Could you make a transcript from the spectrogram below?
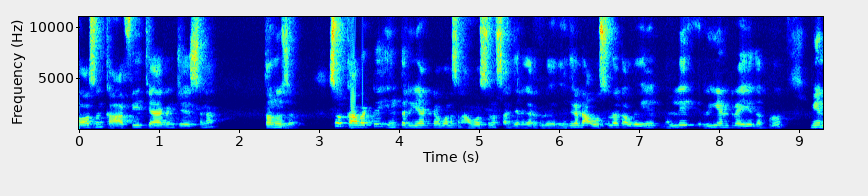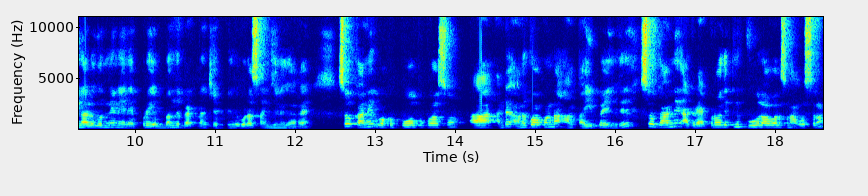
కోసం కాఫీ త్యాగం చేసిన తనుజ సో కాబట్టి ఇంత రియాక్ట్ అవ్వాల్సిన అవసరం సంజయ్ గారికి లేదు. ఎందుకంటే హౌస్లోకి ఆవిడ మళ్ళీ రీఎంట్రీ అయ్యేటప్పుడు మీ నలుగురిని నేను ఎప్పుడు ఇబ్బంది పెట్టనని చెప్పింది కూడా సంజయ్ గారే. సో కానీ ఒక పోపు కోసం అంటే అనుకోకుండా అంత అయిపోయింది. సో కానీ అక్కడ ఎక్కడో దిక్కుని కూల్ అవ్వాల్సిన అవసరం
